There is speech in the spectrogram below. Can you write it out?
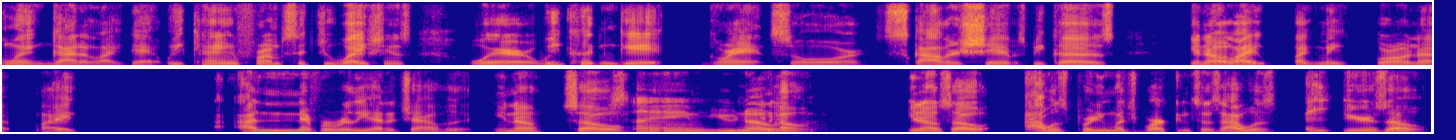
who ain't got it like that. We came from situations where we couldn't get grants or scholarships because, you know, like like me growing up, like I- I never really had a childhood, you know? So same. You know, you know, you know, so I was pretty much working since I was eight years old.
